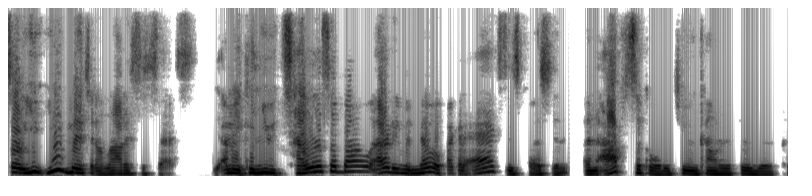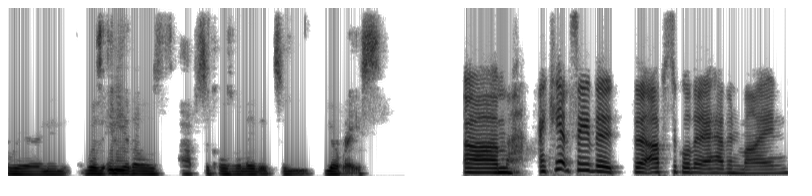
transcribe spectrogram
So you you've mentioned a lot of success. I mean, can you tell us about? I don't even know if I could ask this question. An obstacle that you encountered through your career, and was any of those obstacles related to your race? Um, I can't say that the obstacle that I have in mind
